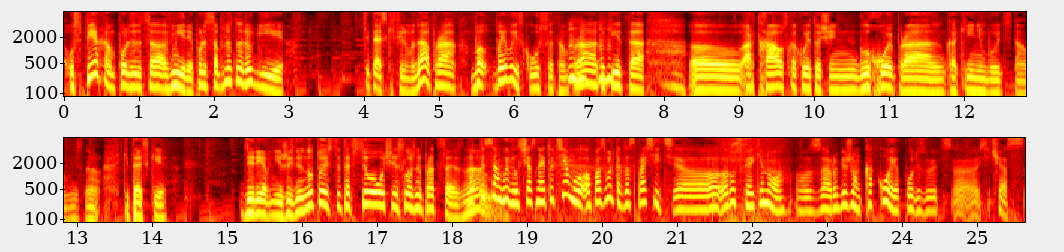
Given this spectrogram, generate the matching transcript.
успехом пользуются в мире, пользуются абсолютно другие китайские фильмы, да, про бо- боевые искусства, там, Мгм, про мгм. какие-то э, артхаус какой-то очень глухой, про какие-нибудь там, не знаю, китайские деревни и жизни. Ну, то есть это все очень сложный процесс. да. Вот ты сам вывел сейчас на эту тему. А Позволь тогда спросить, э, русское кино э, за рубежом какое пользуется сейчас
